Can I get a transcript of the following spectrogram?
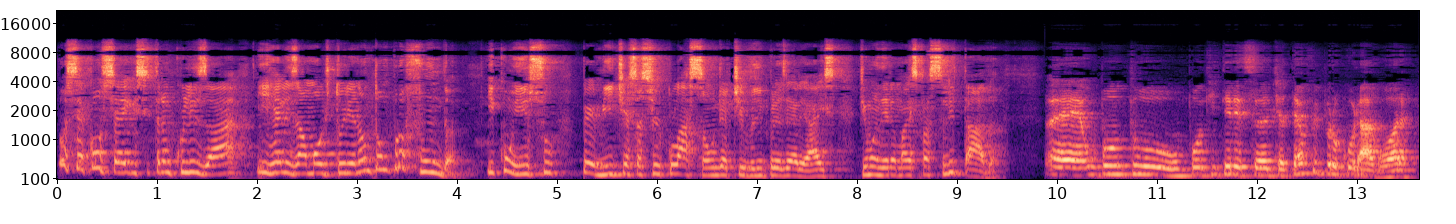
você consegue se tranquilizar e realizar uma auditoria não tão profunda. E com isso permite essa circulação de ativos empresariais de maneira mais facilitada. É um ponto, um ponto interessante, até eu fui procurar agora,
